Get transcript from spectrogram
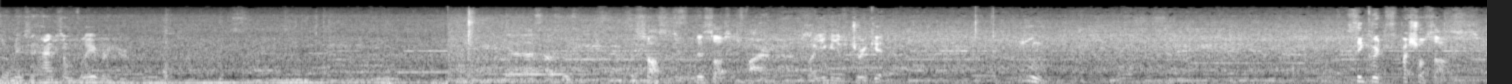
So it makes a handsome flavor here. Yeah, that's how good. This sauce is fire, man. It's like you can just drink it. Mm. Secret special sauce.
